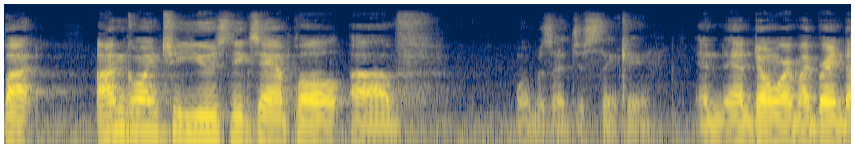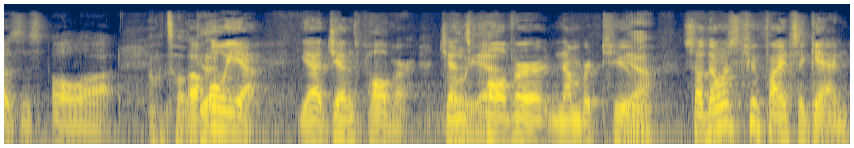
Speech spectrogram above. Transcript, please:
but I'm going to use the example of what was I just thinking? And and don't worry, my brain does this a lot. It's all Uh, oh yeah, yeah, Jens Pulver. Jens Oh, yeah. Pulver number two. Yeah. So those two fights again.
